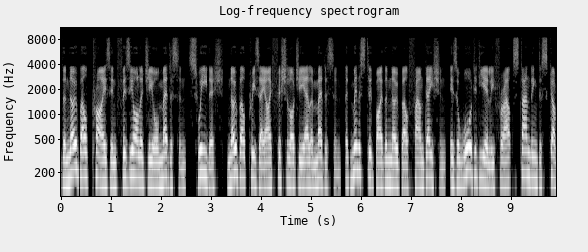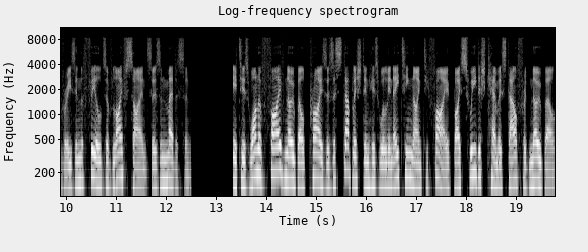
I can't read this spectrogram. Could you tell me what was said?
The Nobel Prize in Physiology or Medicine Swedish, Nobelpriset i fysiologi eller medicin, administered by the Nobel Foundation, is awarded yearly for outstanding discoveries in the fields of life sciences and medicine. It is one of five Nobel Prizes established in his will in 1895 by Swedish chemist Alfred Nobel,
